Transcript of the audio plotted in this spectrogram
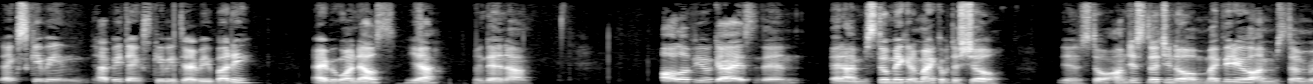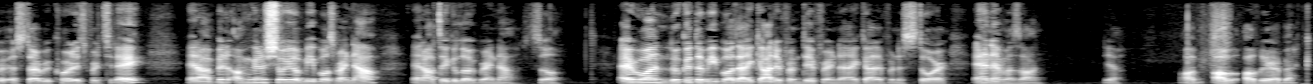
Thanksgiving, happy Thanksgiving to everybody, everyone else, yeah, and then um all of you guys then and I'm still making a mic of the show. Yeah, still I'm just let you know my video I'm start uh, start recording for today and I've been I'm gonna show you amiibos right now and I'll take a look right now. So everyone look at the amiibo that I got it from different I got it from the store and Amazon. Yeah. I'll I'll I'll be right back.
